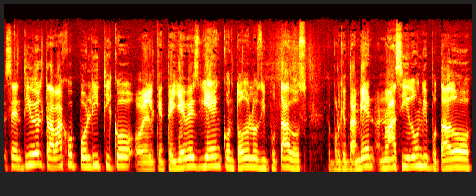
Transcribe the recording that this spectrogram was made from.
sentido, el trabajo político o el que te lleves bien con todos los diputados, porque también no has sido un diputado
